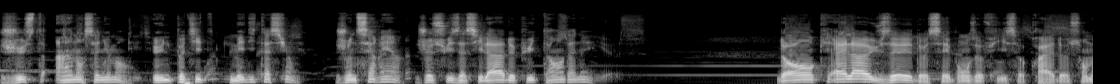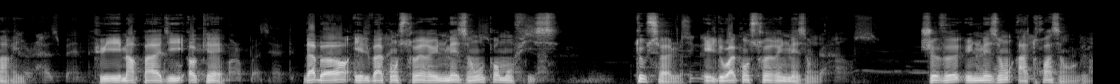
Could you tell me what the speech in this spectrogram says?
juste un enseignement, une petite méditation. Je ne sais rien, je suis assis là depuis tant d'années. Donc, elle a usé de ses bons offices auprès de son mari. Puis Marpa a dit, « Ok, d'abord, il va construire une maison pour mon fils. Tout seul, il doit construire une maison. Je veux une maison à trois angles. »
